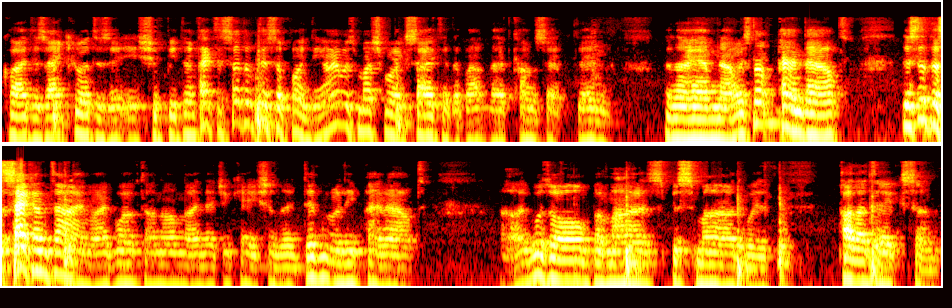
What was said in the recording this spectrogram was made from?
quite as accurate as it should be. In fact, it's sort of disappointing. I was much more excited about that concept than, than I am now. It's not panned out. This is the second time I've worked on online education. It didn't really pan out. Uh, it was all besmired with politics, and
